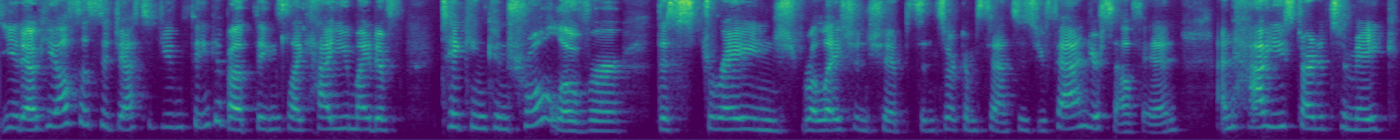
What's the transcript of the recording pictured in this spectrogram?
you know he also suggested you think about things like how you might have taken control over the strange relationships and circumstances you found yourself in and how you started to make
